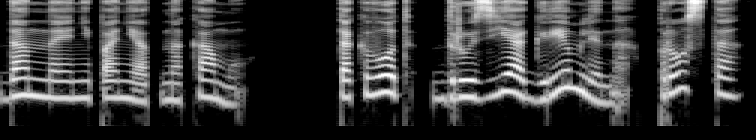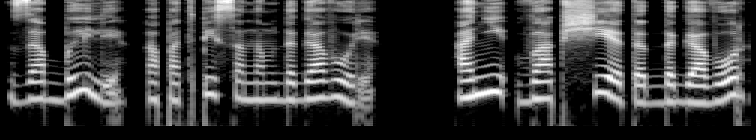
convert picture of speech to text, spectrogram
данное непонятно кому. Так вот, друзья Гремлина просто забыли о подписанном договоре. Они вообще этот договор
